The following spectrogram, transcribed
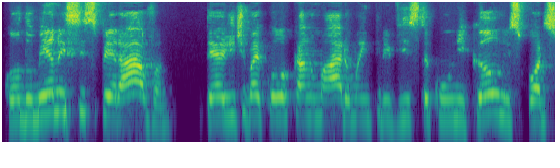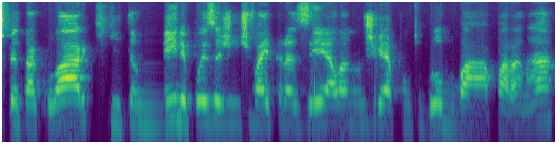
Quando menos se esperava. Até a gente vai colocar no ar uma entrevista com o Nicão no Esporte Espetacular, que também depois a gente vai trazer ela no ge.globo Paraná.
